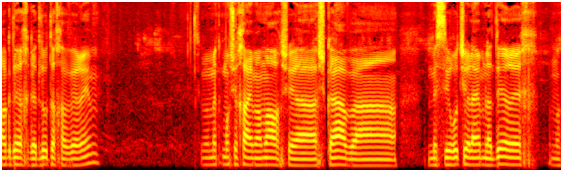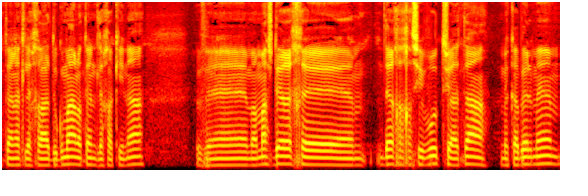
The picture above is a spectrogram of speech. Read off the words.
רק דרך גדלות החברים. באמת כמו שחיים אמר, שההשקעה והמסירות שלהם לדרך נותנת לך דוגמה, נותנת לך קינה. וממש דרך, דרך החשיבות שאתה מקבל מהם,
